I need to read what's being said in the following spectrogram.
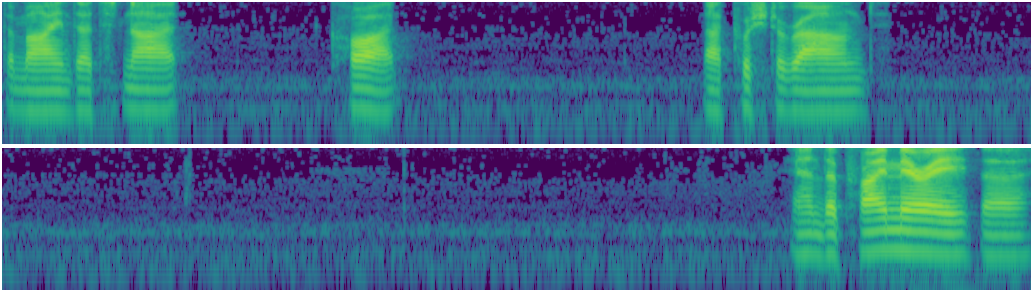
The mind that's not caught, not pushed around, And the primary, the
